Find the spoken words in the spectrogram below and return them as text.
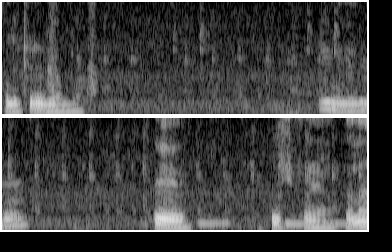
তাহলে কেটে দিই আমরা। এ স্কোয়ার তাই না?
